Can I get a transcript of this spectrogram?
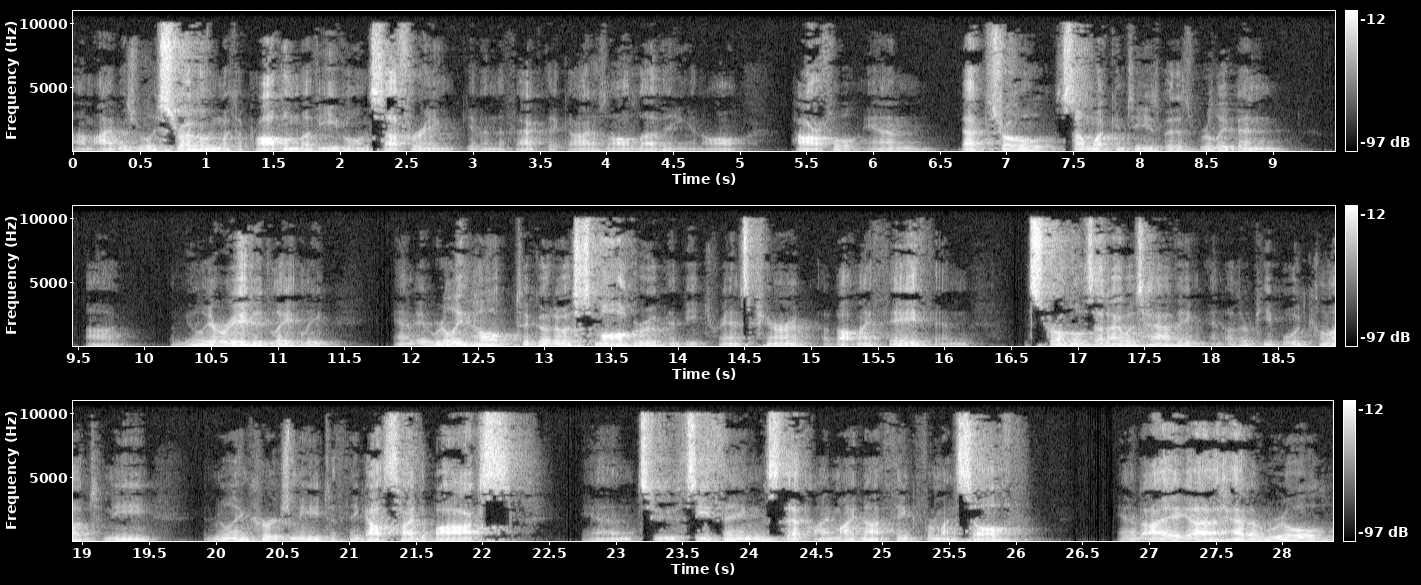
Um, I was really struggling with the problem of evil and suffering, given the fact that God is all loving and all powerful. And that struggle somewhat continues, but it's really been uh, ameliorated lately. And it really helped to go to a small group and be transparent about my faith and struggles that I was having. And other people would come up to me and really encourage me to think outside the box and to see things that I might not think for myself. And I uh, had a real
